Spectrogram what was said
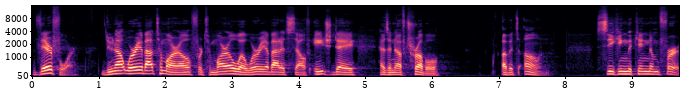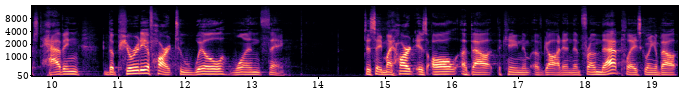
Therefore, do not worry about tomorrow, for tomorrow will worry about itself. Each day has enough trouble of its own. Seeking the kingdom first, having the purity of heart to will one thing to say, My heart is all about the kingdom of God. And then from that place, going about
